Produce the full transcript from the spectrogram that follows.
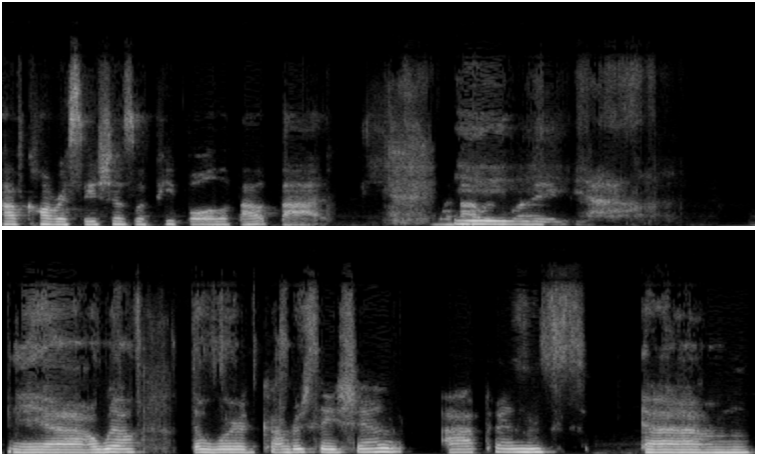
have conversations with people about that. Like. yeah. yeah, well, the word conversation happens. Um,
